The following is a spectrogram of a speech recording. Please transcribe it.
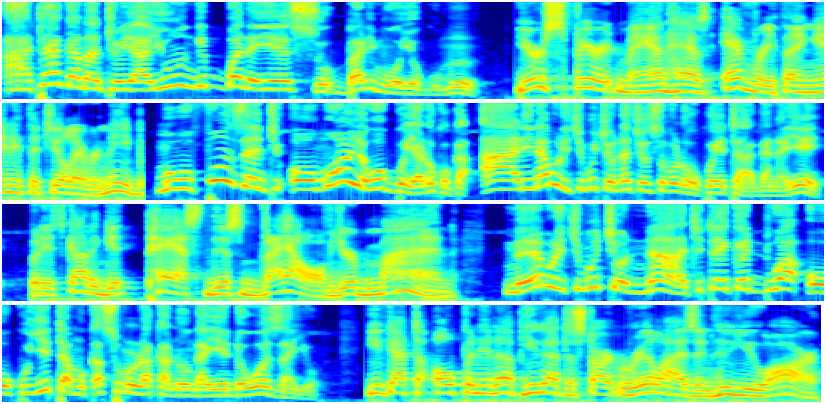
ate agamba nti oyo ayungibbwa ne yesu bali mwoyo gumu Your spirit man has everything in it that you'll ever need. mu bufunze nti omwoyo wo gwe yalokoka alina buli kimu kyonna ky'osobola okwetaaga naye But it's got to get past this valve, your mind. naye buli kimu kyonna kiteekeddwa okuyita mu kasumulula kano nga yendowooza yo You've got to open it up. You've got to start realizing who you are.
